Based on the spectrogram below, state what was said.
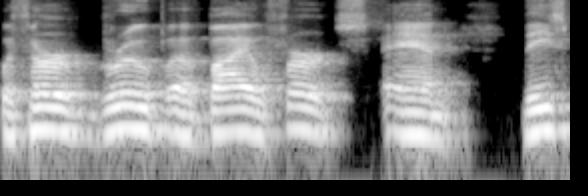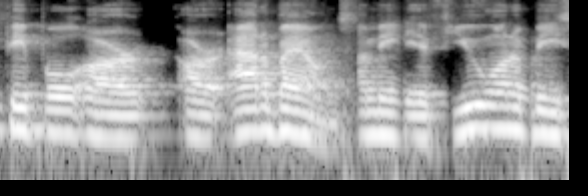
with her group of bioferts, and these people are are out of bounds. I mean, if you want to be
